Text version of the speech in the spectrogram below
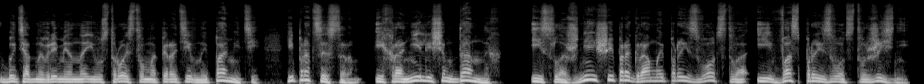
быть одновременно и устройством оперативной памяти, и процессором, и хранилищем данных, и сложнейшей программой производства и воспроизводства жизни,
